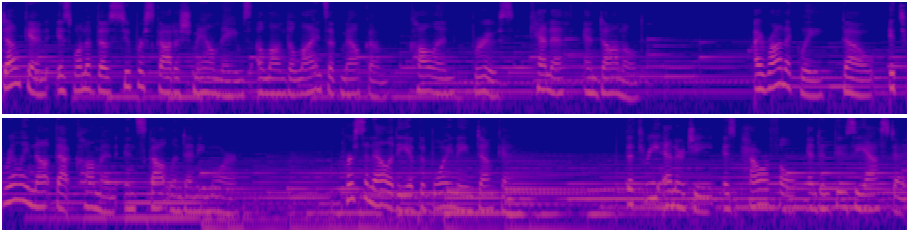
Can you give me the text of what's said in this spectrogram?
Duncan is one of those super Scottish male names along the lines of Malcolm, Colin, Bruce, Kenneth, and Donald. Ironically, though, it's really not that common in Scotland anymore. Personality of the boy named Duncan. The three energy is powerful and enthusiastic.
